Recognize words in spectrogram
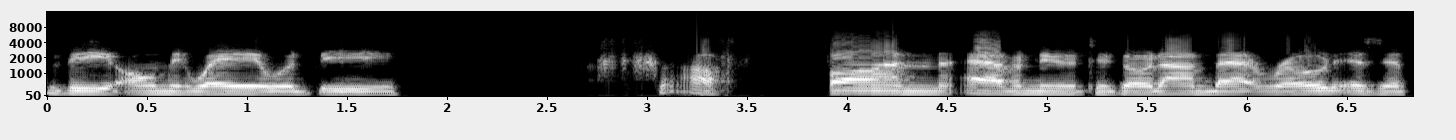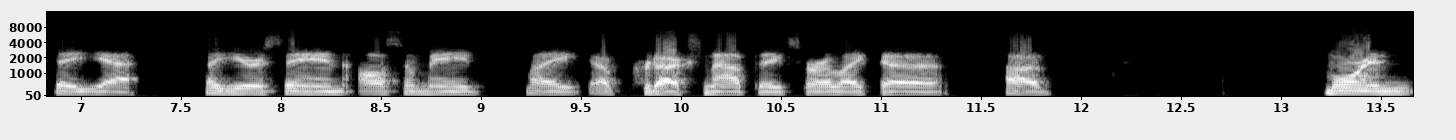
the only way it would be a fun avenue to go down that road is if they, yeah, like you were saying, also made like a production optics or like a, a more in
